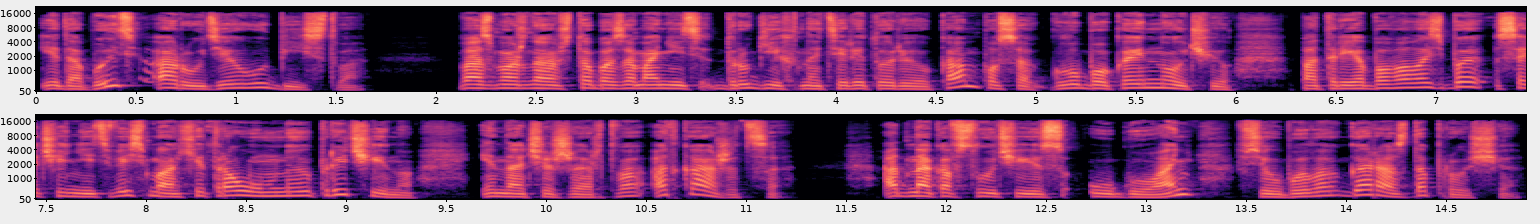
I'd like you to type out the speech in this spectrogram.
и добыть орудие убийства. Возможно, чтобы заманить других на территорию кампуса глубокой ночью, потребовалось бы сочинить весьма хитроумную причину, иначе жертва откажется. Однако в случае с Угуань все было гораздо проще.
